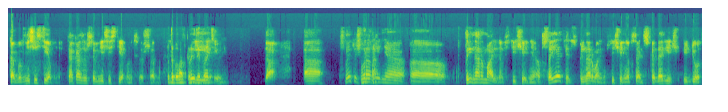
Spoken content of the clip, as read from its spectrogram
как бы внесистемный. Ты оказываешься внесистемный совершенно. Это был открытый и, противник. Да. А, с моей точки Ура. зрения, э, при нормальном стечении обстоятельств, при нормальном стечении обстоятельств, когда речь идет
